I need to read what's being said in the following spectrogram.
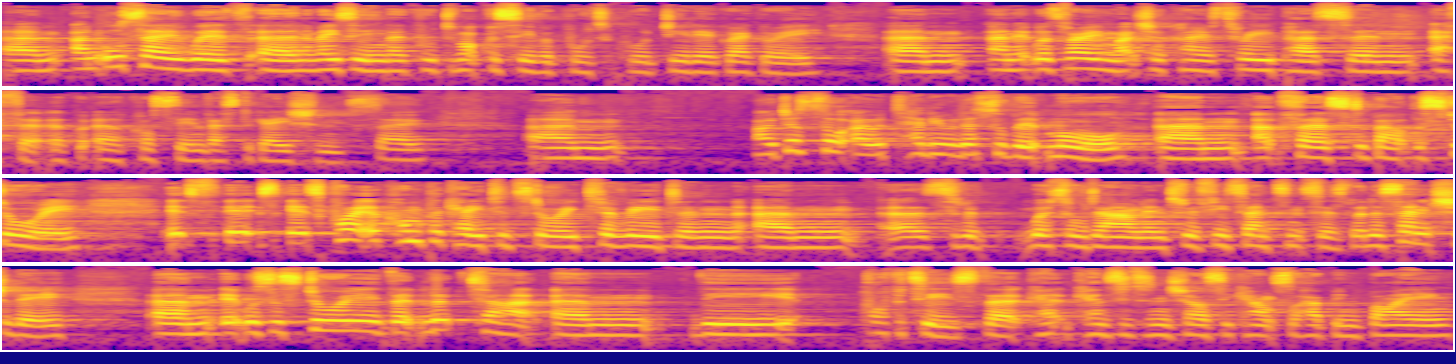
Um, and also with an amazing local democracy reporter called Julia Gregory. Um, and it was very much a kind of three-person effort ac across the investigation. So um, I just thought I would tell you a little bit more um, at first about the story. It's, it's, it's quite a complicated story to read and um, uh, sort of whittle down into a few sentences, but essentially um, it was a story that looked at um, the properties that Kensington and Chelsea Council had been buying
